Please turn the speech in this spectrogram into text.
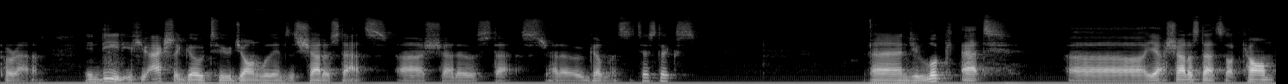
per annum. Indeed, if you actually go to John Williams' Shadow Stats, uh, Shadow Stats, Shadow Government Statistics, and you look at uh, yeah shadowstats.com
